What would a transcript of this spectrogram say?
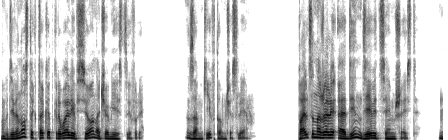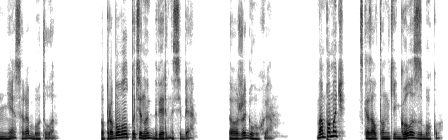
В 90-х так открывали все, на чем есть цифры. Замки в том числе. Пальцы нажали 1976. Не сработало. Попробовал потянуть дверь на себя. Тоже глухо. «Вам помочь?» — сказал тонкий голос сбоку.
